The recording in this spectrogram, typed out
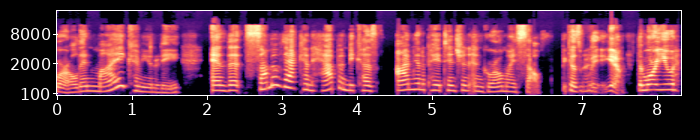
world, in my community? And that some of that can happen because I'm going to pay attention and grow myself. Because Right. you know, the more you,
